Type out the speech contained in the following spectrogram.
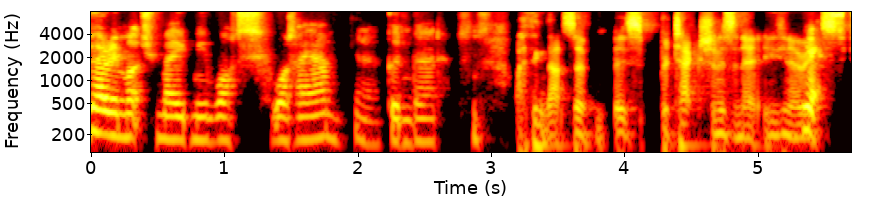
very much made me what what I am you know good and bad. I think that's a it's protection isn't it? You know yes.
